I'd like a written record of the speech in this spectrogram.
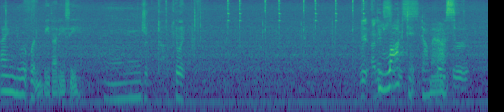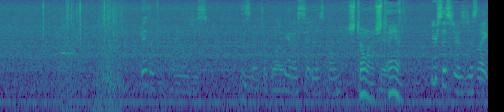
I knew it wouldn't be that easy. Mm, Okay, wait. Wait, I need You to locked it, dumbass. through. It's really just This is gonna take a while. you're gonna sit in this car. Just don't understand. Your sister is just like,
